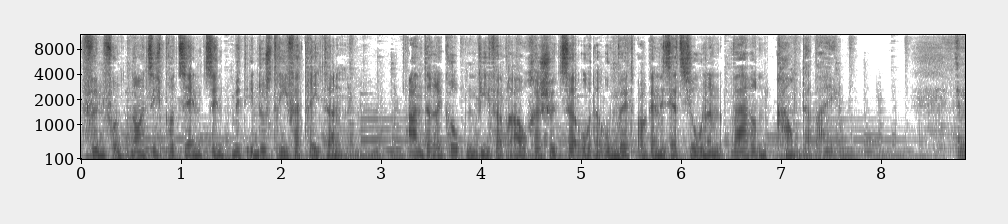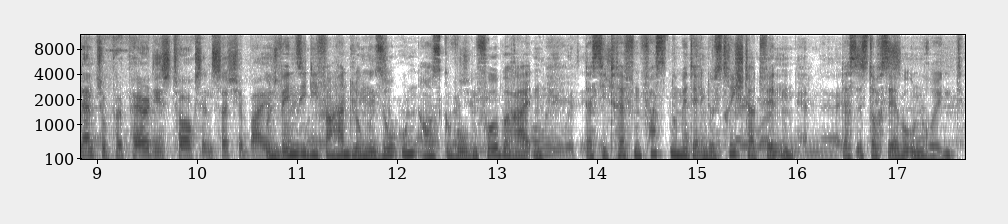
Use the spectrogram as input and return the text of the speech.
95 Prozent sind mit Industrievertretern. Andere Gruppen wie Verbraucherschützer oder Umweltorganisationen waren kaum dabei. Und wenn Sie die Verhandlungen so unausgewogen vorbereiten, dass die Treffen fast nur mit der Industrie stattfinden, das ist doch sehr beunruhigend.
